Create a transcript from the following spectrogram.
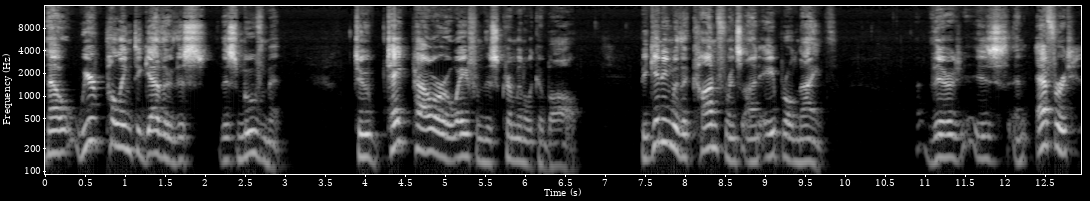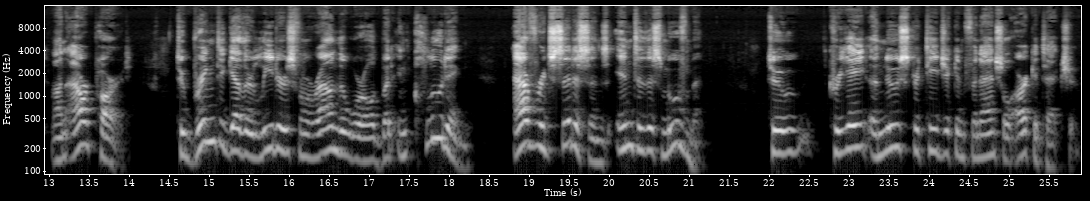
Now, we're pulling together this, this movement to take power away from this criminal cabal. Beginning with a conference on April 9th, there is an effort on our part to bring together leaders from around the world, but including average citizens into this movement to create a new strategic and financial architecture,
